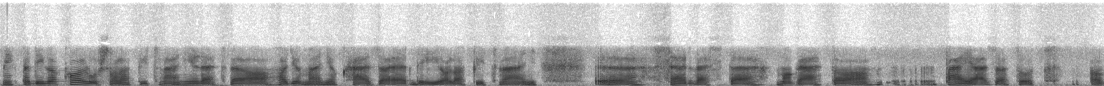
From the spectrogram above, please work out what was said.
mégpedig a Kallós Alapítvány, illetve a Hagyományok Háza Erdélyi Alapítvány szervezte magát a pályázatot, a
